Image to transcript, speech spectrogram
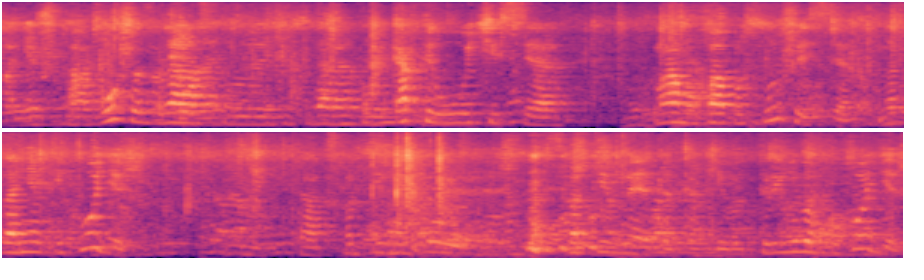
Конечно. А, Гоша, здравствуй, дорогой. Как ты учишься? Маму, папу слушайся? На занятия ходишь? Так, спортивный, спортивный этот, как его, тренировку ходишь?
